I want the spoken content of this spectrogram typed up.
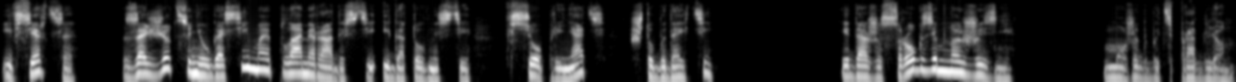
и в сердце зажжется неугасимое пламя радости и готовности все принять, чтобы дойти и даже срок земной жизни может быть продлен.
